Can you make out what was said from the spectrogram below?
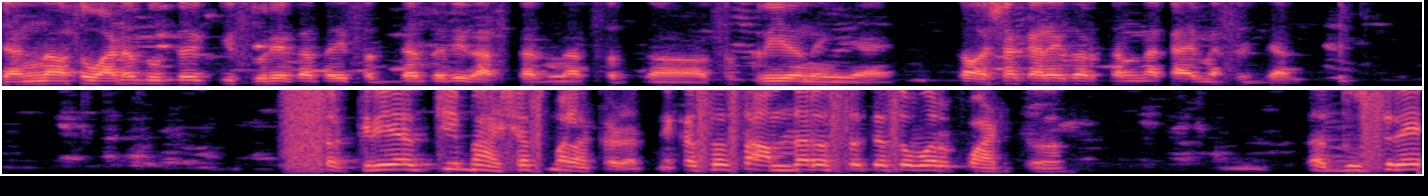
ज्यांना असं वाटत होतं की सूर्यकाताई सध्या तरी राजकारणात सक्रिय नाही आहे तर अशा कार्यकर्त्यांना काय मेसेज द्याल? सक्रियाची भाषाच मला कळत नाही. कसं असतं आमदार असतं त्याचं वर्क वाढतं. तर दुसरे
